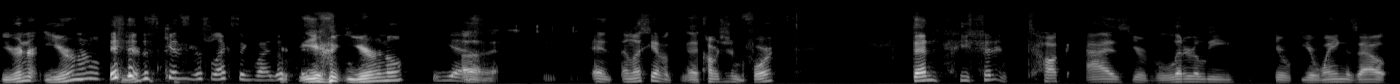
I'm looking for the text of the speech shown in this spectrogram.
urinal, urinal, this kid's dyslexic, by the way. Ur- urinal, Yes. uh, and unless you have a, a conversation before, then you shouldn't talk as you're literally your your wang is out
